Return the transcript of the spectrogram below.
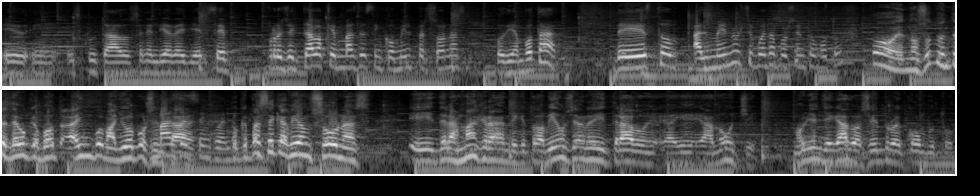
eh, eh, escrutados en el día de ayer. Se proyectaba que más de 5 mil personas podían votar. De esto, al menos el 50% votó. No, eh, nosotros entendemos que vota- hay un mayor porcentaje. Más del 50%. Lo que pasa es que habían zonas eh, de las más grandes que todavía no se han registrado anoche, no habían llegado al centro de cómputo.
